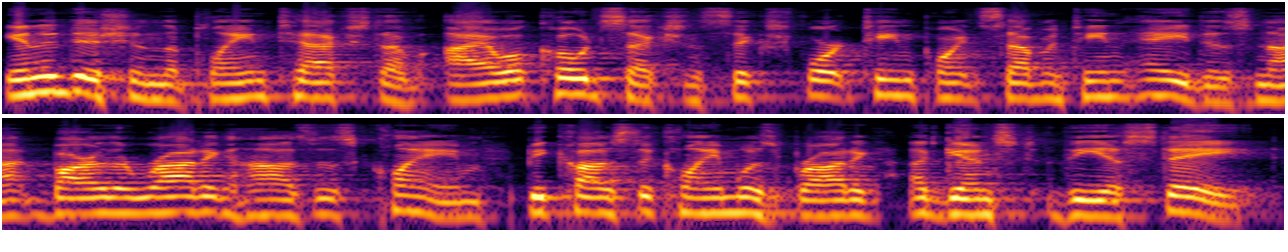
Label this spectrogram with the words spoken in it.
In addition, the plain text of Iowa Code Section 614.17a does not bar the Rottinghauses' claim because the claim was brought against the estate.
